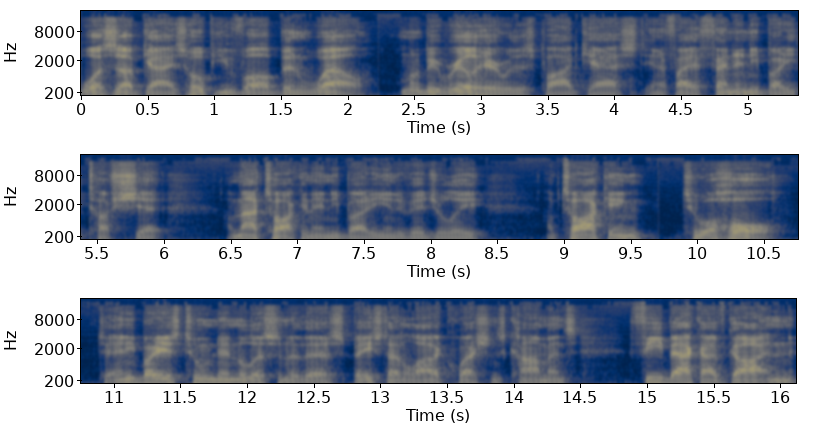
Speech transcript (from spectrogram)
What's up, guys? Hope you've all been well. I'm going to be real here with this podcast, and if I offend anybody, tough shit. I'm not talking to anybody individually. I'm talking to a whole, to anybody who's tuned in to listen to this based on a lot of questions, comments, feedback I've gotten,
